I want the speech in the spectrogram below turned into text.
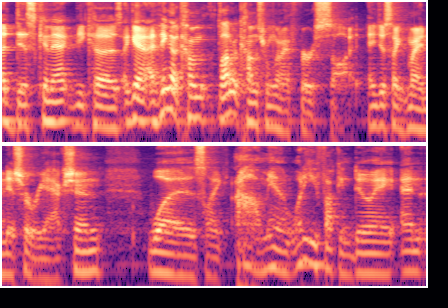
a disconnect because again, I think come, a lot of it comes from when I first saw it and just like my initial reaction was like, "Oh man, what are you fucking doing?" And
